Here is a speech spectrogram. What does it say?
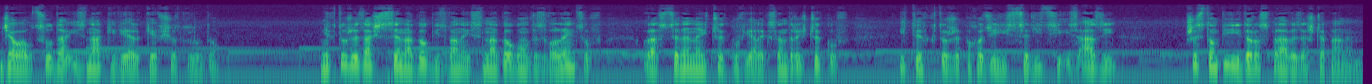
działał cuda i znaki wielkie wśród ludu. Niektórzy zaś z synagogi zwanej synagogą wyzwoleńców oraz Cyrenejczyków i Aleksandryjczyków i tych, którzy pochodzili z Cylicji i z Azji, przystąpili do rozprawy ze Szczepanem.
